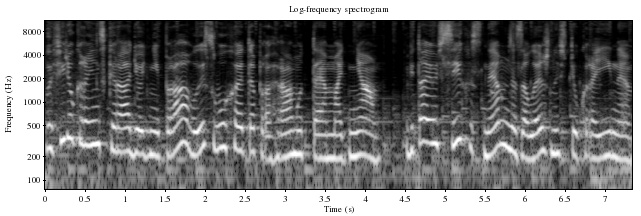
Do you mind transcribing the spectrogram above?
В ефірі Українське Радіо Дніпра ви слухаєте програму Тема дня. Вітаю всіх з Днем Незалежності України.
